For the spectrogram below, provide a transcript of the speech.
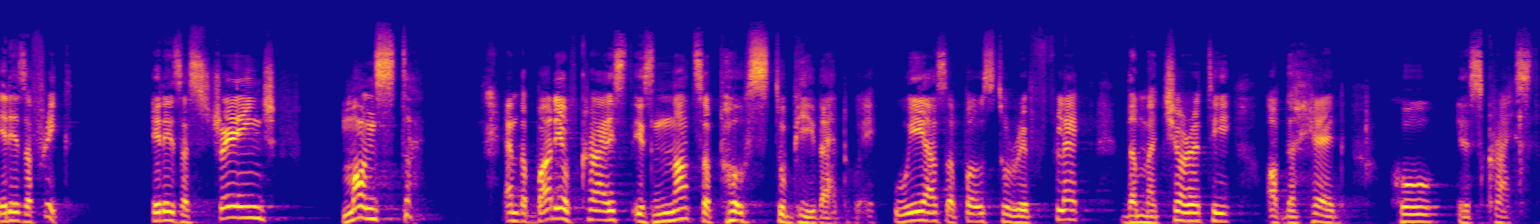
It is a freak. It is a strange monster. And the body of Christ is not supposed to be that way. We are supposed to reflect the maturity of the head who is Christ.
